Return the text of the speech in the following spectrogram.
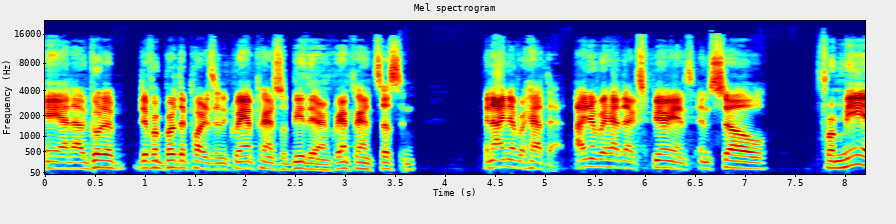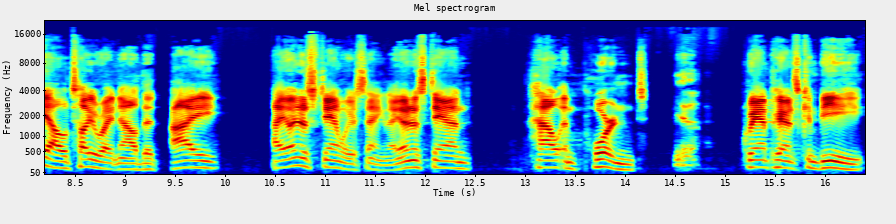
And I would go to different birthday parties and the grandparents would be there and grandparents this. And, and I never had that. I never had that experience. And so for me, I'll tell you right now that I, I understand what you're saying. I understand how important yeah. grandparents can be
